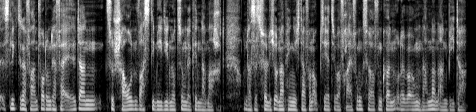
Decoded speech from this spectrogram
es liegt in der Verantwortung der Vereltern zu schauen, was die Mediennutzung der Kinder macht. Und das ist völlig unabhängig davon, ob sie jetzt über Freifunk surfen können oder über irgendeinen anderen Anbieter.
